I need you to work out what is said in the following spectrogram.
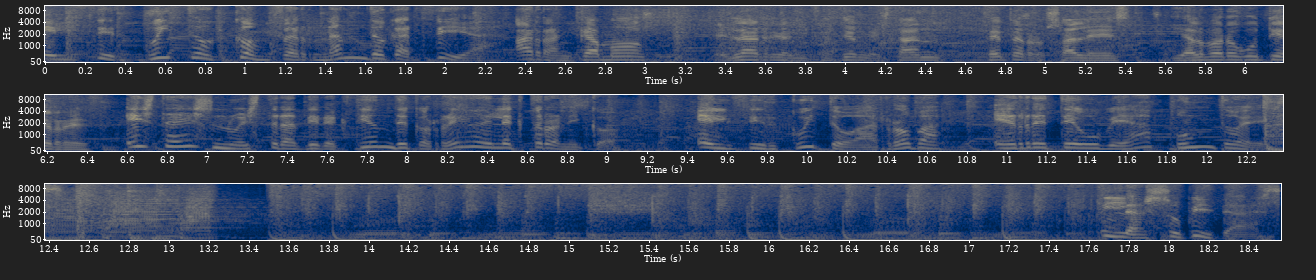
El circuito con Fernando García. Arrancamos. En la realización están Pepe Rosales y Álvaro Gutiérrez. Esta es nuestra dirección de correo electrónico. Elcircuito arroba rtva.es. Las subidas.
